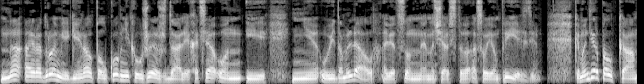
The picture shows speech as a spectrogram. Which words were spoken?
На аэродроме генерал-полковника уже ждали, хотя он и не уведомлял авиационное начальство о своем приезде. Командир полка,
